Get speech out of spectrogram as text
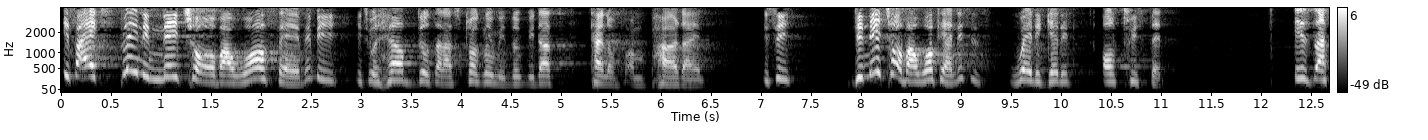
if I explain the nature of our warfare, maybe it will help those that are struggling with, with that kind of um, paradigm. You see, the nature of our warfare, and this is where they get it all twisted, is that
